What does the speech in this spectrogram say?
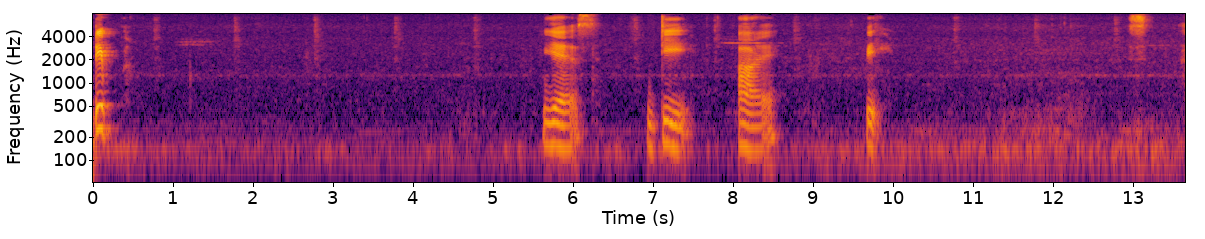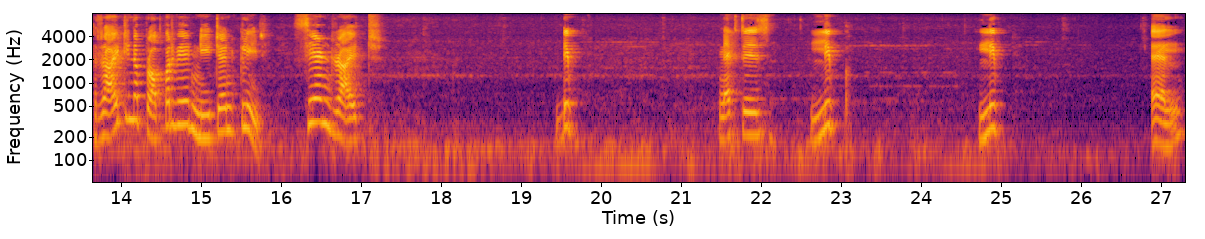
dip Yes. D I P. Write in a proper way, neat and clean. Say and write. Dip. Next is lip. Lip. L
